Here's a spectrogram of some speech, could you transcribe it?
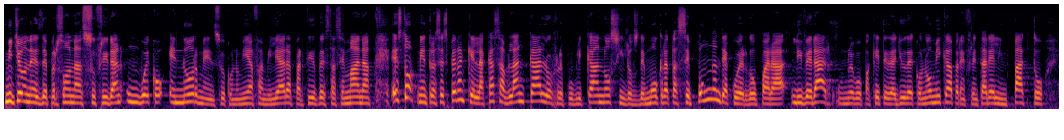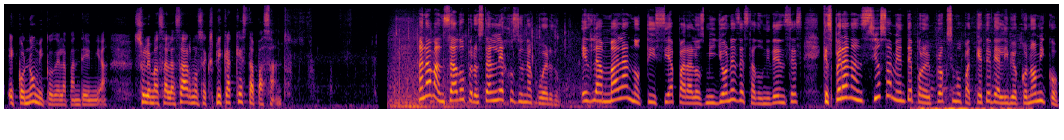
Millones de personas sufrirán un hueco enorme en su economía familiar a partir de esta semana. Esto mientras esperan que la Casa Blanca, los republicanos y los demócratas se pongan de acuerdo para liberar un nuevo paquete de ayuda económica para enfrentar el impacto económico de la pandemia. Zulema Salazar nos explica qué está pasando. Han avanzado pero están lejos de un acuerdo. Es la mala noticia para los millones de estadounidenses que esperan ansiosamente por el próximo paquete de alivio económico.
